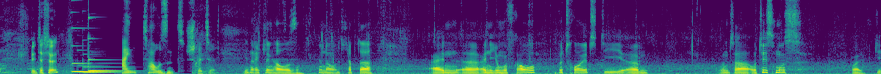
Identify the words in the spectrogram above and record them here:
Bitte schön. 1000 Schritte. in Recklinghausen. Genau. Und ich habe da ein, äh, eine junge Frau betreut, die ähm, unter Autismus, die,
